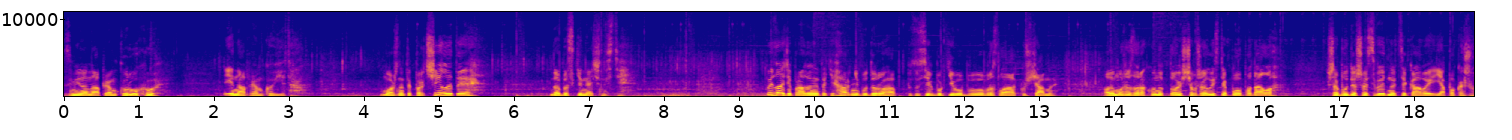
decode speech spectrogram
зміна напрямку руху і напрямку вітру. Можна тепер чилити до безкінечності. Пейзажі, правда, не такі гарні, бо дорога з усіх боків обросла кущами. Але може за рахунок того, що вже листя поопадало, ще буде щось видно, цікаве, я покажу.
